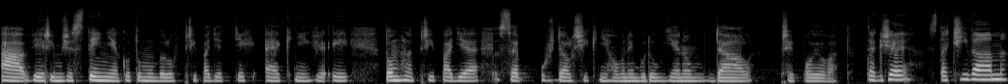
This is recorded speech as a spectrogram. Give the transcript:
a věřím, že stejně jako tomu bylo v případě těch e-knih, že i v tomhle případě se už další knihovny budou jenom dál připojovat. Takže stačí vám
